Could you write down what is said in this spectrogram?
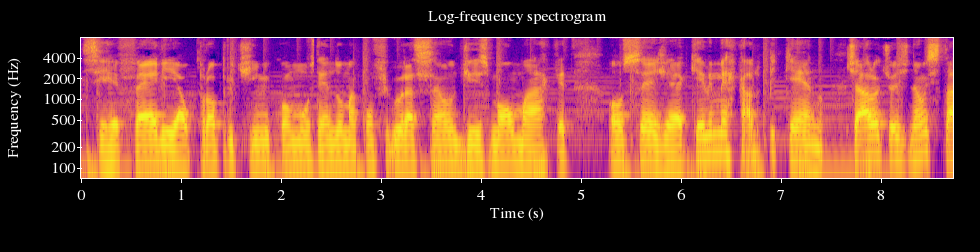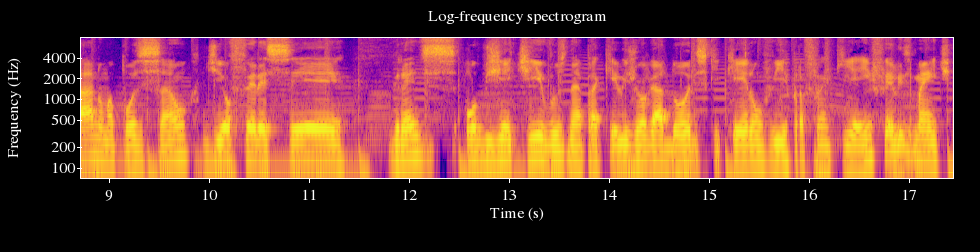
se refere ao próprio time como tendo uma configuração de small market, ou seja, é aquele mercado pequeno. Charlotte hoje não está numa posição de oferecer grandes objetivos né, para aqueles jogadores que queiram vir para a franquia, infelizmente.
